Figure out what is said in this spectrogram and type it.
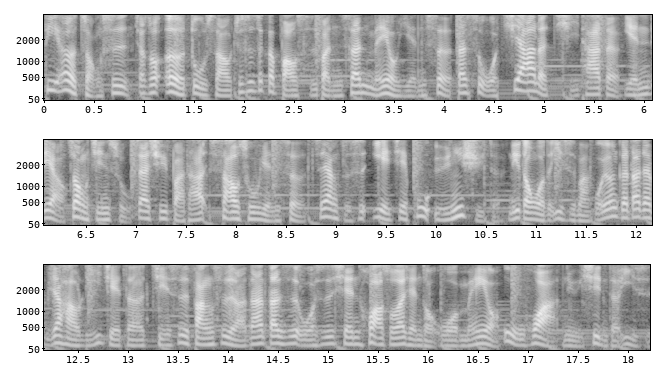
第二种是叫做二度烧，就是这个宝石本身没有颜色，但是我加了其他的颜料、重金属，再去把它烧出颜色，这样子是业界不允许的。你懂我的意思吗？我用一个大家比较好理解的解释方式啦，但但是我是先话说在前头，我没有物化女性的意思，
